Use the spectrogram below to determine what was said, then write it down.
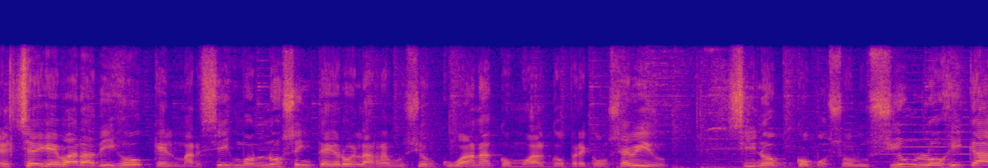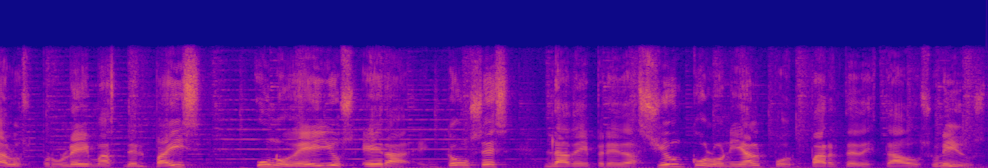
El Che Guevara dijo que el marxismo no se integró en la Revolución Cubana como algo preconcebido, sino como solución lógica a los problemas del país. Uno de ellos era entonces la depredación colonial por parte de Estados Unidos.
